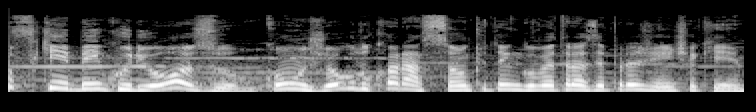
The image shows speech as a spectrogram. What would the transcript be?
Eu fiquei bem curioso com o jogo do coração que o Tengu vai trazer pra gente aqui.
